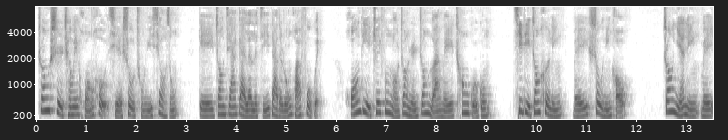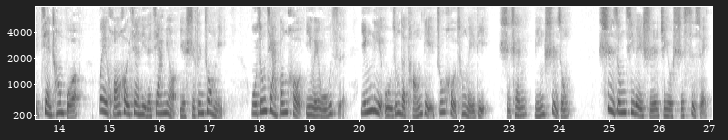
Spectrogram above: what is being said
庄氏成为皇后，且受宠于孝宗。给张家带来了极大的荣华富贵。皇帝追封老丈人张鸾为昌国公，七弟张鹤龄为寿宁侯，张延龄为建昌伯。为皇后建立的家庙也十分壮丽。武宗驾崩后，因为无子，迎立武宗的堂弟朱厚熜为帝，史称明世宗。世宗继位时只有十四岁，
